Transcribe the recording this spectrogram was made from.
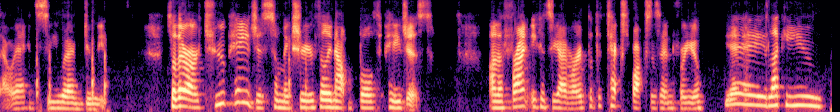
That way I can see what I'm doing. So there are two pages, so make sure you're filling out both pages. On the front, you can see I've already put the text boxes in for you. Yay, lucky you.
